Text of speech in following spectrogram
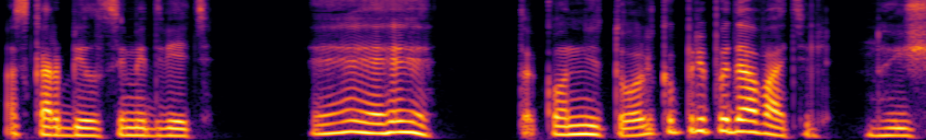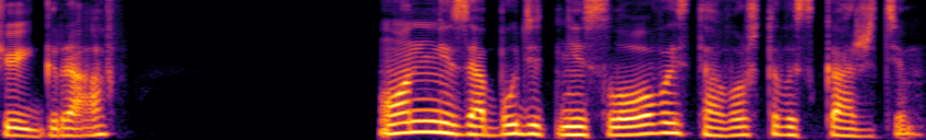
оскорбился медведь. Э-э, так он не только преподаватель, но еще и граф. Он не забудет ни слова из того, что вы скажете,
